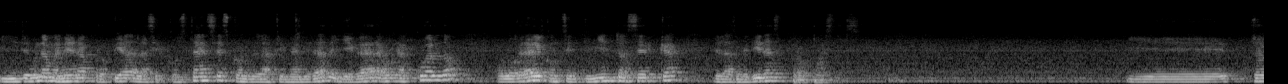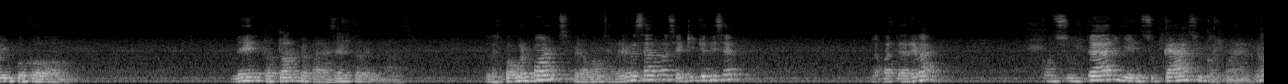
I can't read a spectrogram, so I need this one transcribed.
y de una manera apropiada a las circunstancias con la finalidad de llegar a un acuerdo o lograr el consentimiento acerca de las medidas propuestas. Y soy un poco lento, torpe para hacer esto de de los PowerPoints, pero vamos a regresarnos. Y aquí, ¿qué dice? La parte de arriba, consultar y en su caso incorporar, ¿no?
